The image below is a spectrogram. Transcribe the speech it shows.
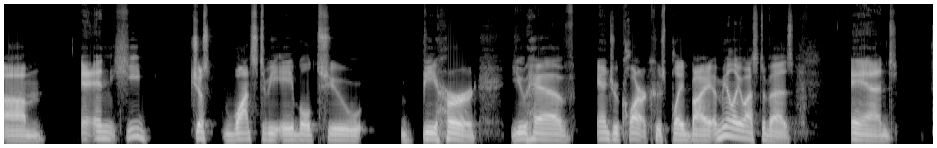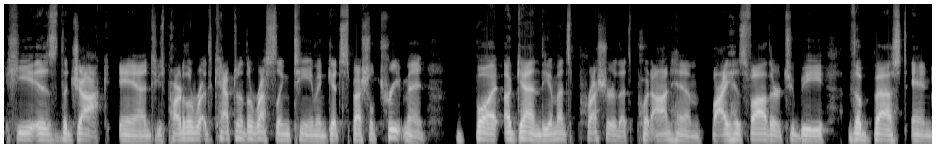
Um, and he just wants to be able to be heard. You have Andrew Clark, who's played by Emilio Estevez, and he is the jock and he's part of the, the captain of the wrestling team and gets special treatment but again the immense pressure that's put on him by his father to be the best and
